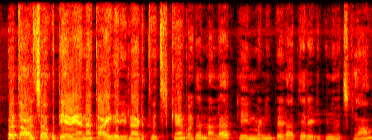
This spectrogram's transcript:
இப்போ தால்ச்சாவுக்கு தேவையான காய்கறிலாம் எடுத்து வச்சுருக்கேன். கொஞ்சம் நல்லா க்ளீன் பண்ணி பேடாத்தே ரெடி பண்ணி வச்சுக்கலாம்.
